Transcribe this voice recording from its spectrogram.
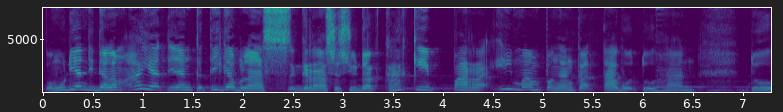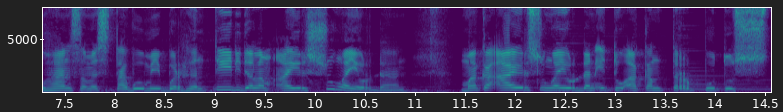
Kemudian di dalam ayat yang ke-13 segera sesudah kaki para imam pengangkat tabut Tuhan, Tuhan semesta bumi berhenti di dalam air sungai Yordan, maka air sungai Yordan itu akan terputus.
